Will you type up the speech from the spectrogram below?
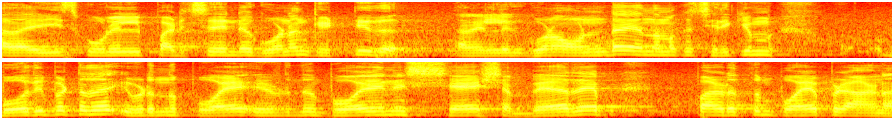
അതായത് ഈ സ്കൂളിൽ പഠിച്ചതിൻ്റെ ഗുണം കിട്ടിയത് അല്ലെങ്കിൽ ഗുണമുണ്ട് എന്ന് നമുക്ക് ശരിക്കും ബോധ്യപ്പെട്ടത് ഇവിടുന്ന് പോയ ഇവിടുന്ന് പോയതിന് ശേഷം വേറെ പലയിടത്തും പോയപ്പോഴാണ്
